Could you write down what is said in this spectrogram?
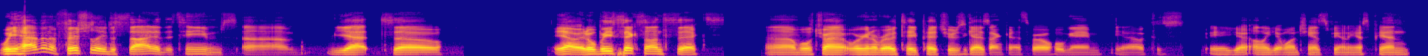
We haven't officially decided the teams um, yet, so yeah, it'll be six on six. Uh, we'll try. We're gonna rotate pitchers. You guys aren't gonna throw a whole game, you know, because you only get one chance to be on ESPN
